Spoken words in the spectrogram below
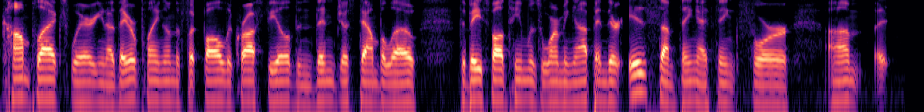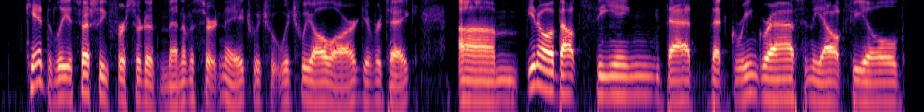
complex where you know they were playing on the football lacrosse field and then just down below the baseball team was warming up. And there is something i think for um, uh, candidly especially for sort of men of a certain age which which we all are give or take um, you know about seeing that that green grass in the outfield.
